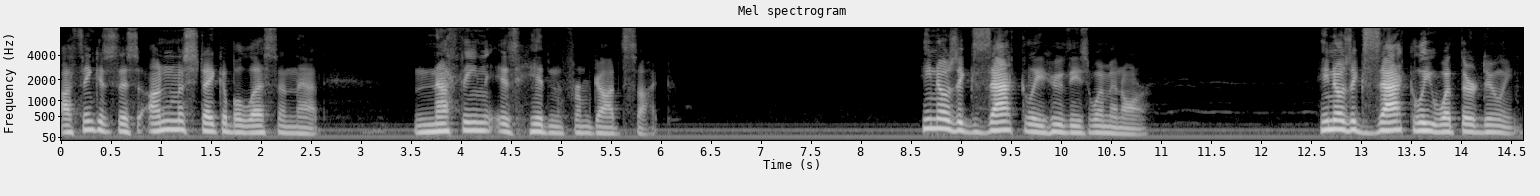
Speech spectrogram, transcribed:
I think it's this unmistakable lesson that nothing is hidden from God's sight. He knows exactly who these women are. He knows exactly what they're doing.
